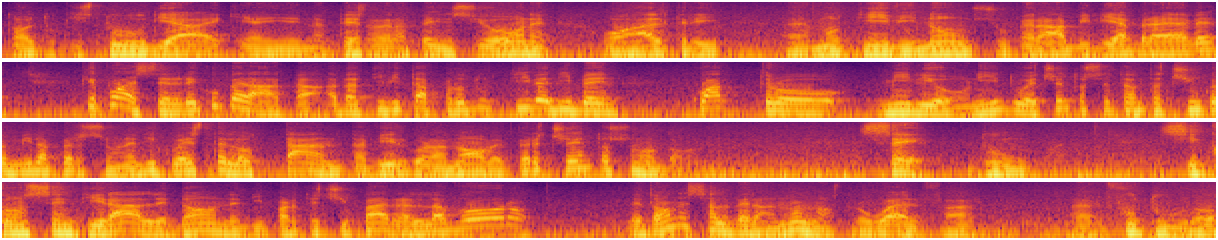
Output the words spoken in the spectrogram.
tolto chi studia e chi è in attesa della pensione o altri eh, motivi non superabili a breve, che può essere recuperata ad attività produttive di ben 4 milioni 275 mila persone, di queste l'80,9% sono donne. Se dunque si consentirà alle donne di partecipare al lavoro, le donne salveranno il nostro welfare eh, futuro,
